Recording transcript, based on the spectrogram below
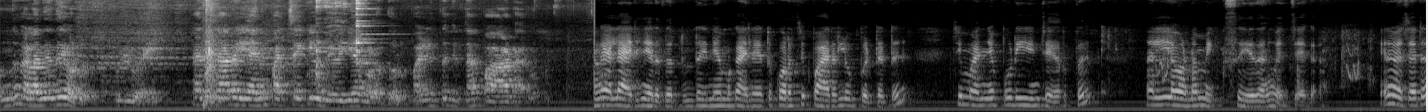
ഒന്ന് കളഞ്ഞതേ ഉള്ളൂ പുഴുവായി. അച്ചാർ ചെയ്യാനും പച്ചയ്ക്ക് ഉപയോഗിക്കാൻ കൊള്ളത്തുള്ളൂ. പഴുത്ത് കിട്ടാൻ പാടാണ്. എല്ലാം അരിഞ്ഞെടുത്തിട്ടുണ്ട്. ഇനി നമുക്ക് അതിനായിട്ട് കുറച്ച് പരലുപ്പ് ഇട്ടിട്ട് ഇച്ചിരി മഞ്ഞപ്പൊടിയും ചേർത്ത് നല്ലവണ്ണം മിക്സ് ചെയ്ത് അങ്ങ് വെച്ചേക്കാം. ഇങ്ങനെ വെച്ചിട്ട്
